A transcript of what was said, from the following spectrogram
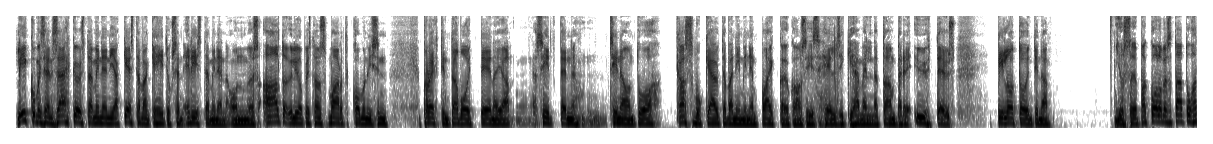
Liikkumisen sähköistäminen ja kestävän kehityksen edistäminen on myös Aalto-yliopiston Smart Communication projektin tavoitteena ja sitten siinä on tuo kasvukäytävä niminen paikka, joka on siis Helsinki, Hämeenlinna, Tampere yhteys pilotointina jossa jopa 300 000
